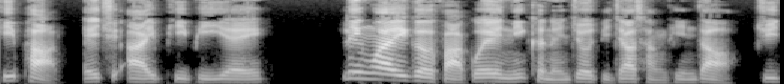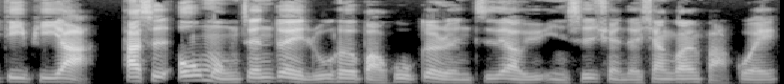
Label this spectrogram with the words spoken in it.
HIPAA。另外一个法规，你可能就比较常听到 GDPR，它是欧盟针对如何保护个人资料与隐私权的相关法规。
